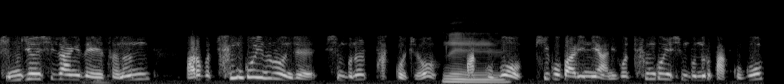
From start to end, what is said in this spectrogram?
김기현 시장에 대해서는 바로 그 참고인으로 이제 신분을 바꾸죠. 네. 바꾸고 피고발인이 아니고 참고인 신분으로 바꾸고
